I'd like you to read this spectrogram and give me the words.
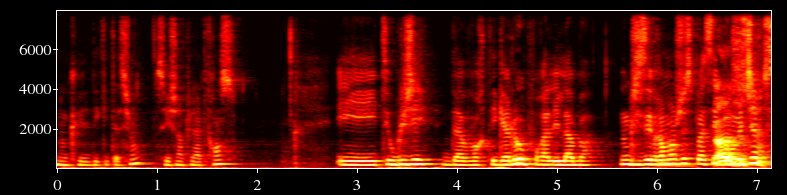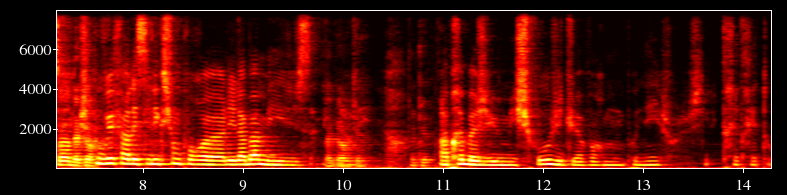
Donc, euh, d'équitation, c'est les championnats de France. Et t'es obligé d'avoir tes galops pour aller là-bas. Donc, je les ai vraiment juste passés Ah, pour me dire. pour ça, Je pouvais faire les sélections pour euh, aller là-bas, mais. D'accord, ok. Après, bah, j'ai eu mes chevaux, j'ai dû avoir mon poney, j'ai eu très très tôt.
